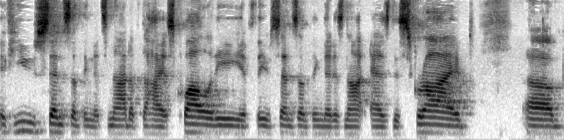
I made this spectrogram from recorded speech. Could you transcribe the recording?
if you send something that's not of the highest quality, if you send something that is not as described, um,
